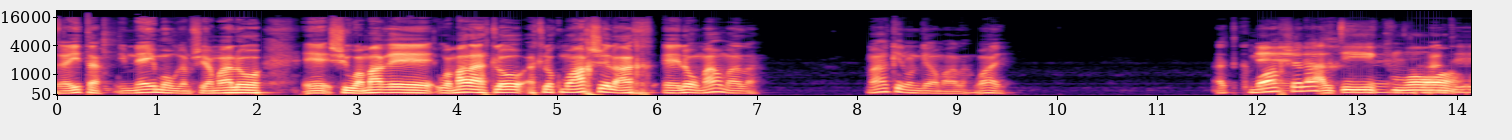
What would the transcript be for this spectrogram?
ראית עם ניימור גם שהיא אמרה לו אה, שהוא אמר אה, הוא אמר לה את לא את לא כמו אח שלך אה, לא מה הוא אמר לה. מה קילמונגר אמר לה וואי. את כמו אח שלך? אל תהיי כמו, אל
